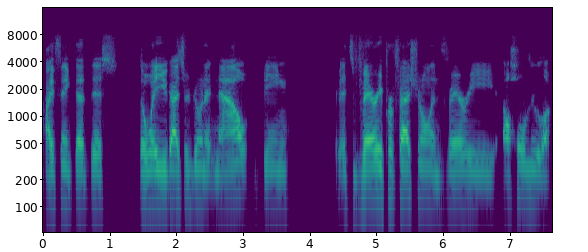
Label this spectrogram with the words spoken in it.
I think that this the way you guys are doing it now being it's very professional and very a whole new look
